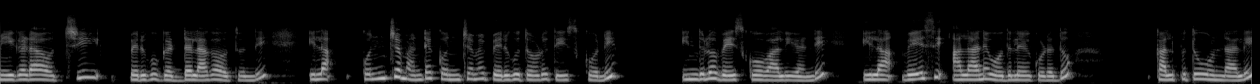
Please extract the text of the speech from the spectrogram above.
మీగడ వచ్చి పెరుగు గడ్డలాగా అవుతుంది. ఇలా కొంచెం అంటే కొంచెమే పెరుగు తోడు తీసుకొని ఇందులో వేసుకోవాలి అండి. ఇలా వేసి అలానే వదిలేయకూడదు. కలుపుతూ ఉండాలి.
